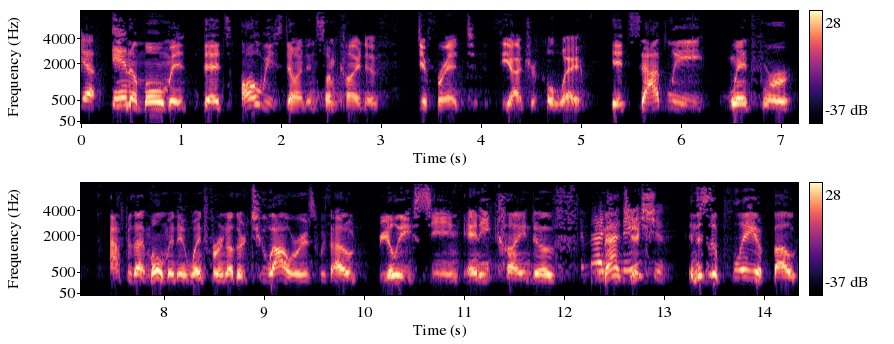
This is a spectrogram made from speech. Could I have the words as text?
Yep. in a moment that's always done in some kind of different theatrical way. It sadly went for after that moment. It went for another two hours without really seeing any kind of magic. And this is a play about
